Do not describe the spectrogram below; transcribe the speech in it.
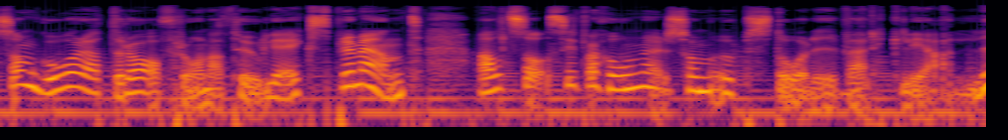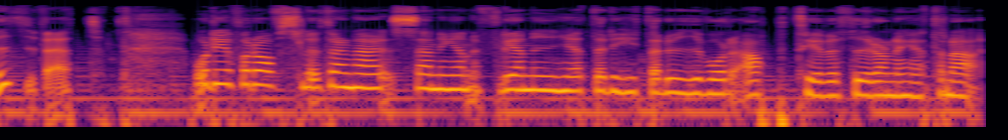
som går att dra från naturliga experiment, alltså situationer som uppstår i verkliga livet. Och det får avsluta den här sändningen. Fler nyheter hittar du i vår app TV4 Nyheterna.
